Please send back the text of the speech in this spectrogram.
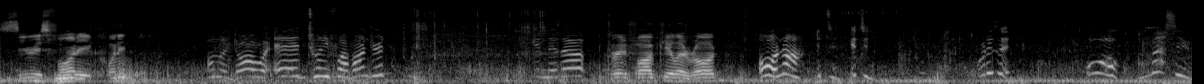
Serious Friday, Quentin. I'm gonna die with Ed 2500. Getting it up. Three to five kilo rod. Oh no, it's a, it's a, what is it? Oh, massive.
